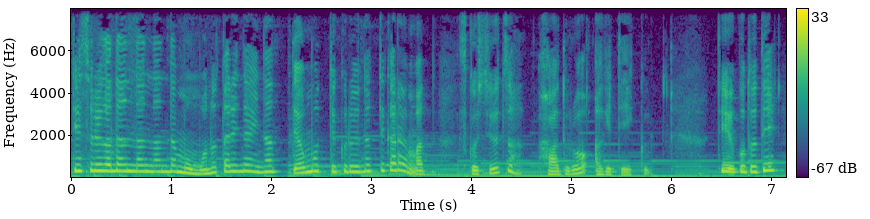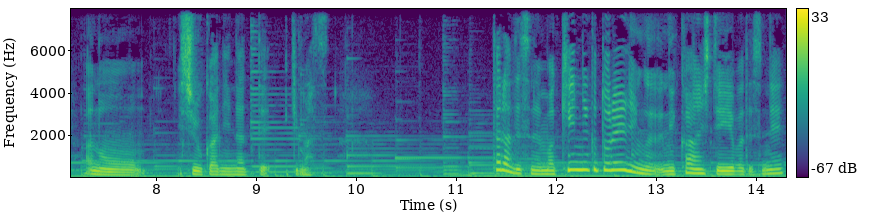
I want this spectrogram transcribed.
でそれがだんだんだんだんもう物足りないなって思ってくるようになってから、まあ、少しずつハードルを上げていく。っていうことであの習慣になっていきます。ただですね、まあ、筋肉トレーニングに関して言えばですね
